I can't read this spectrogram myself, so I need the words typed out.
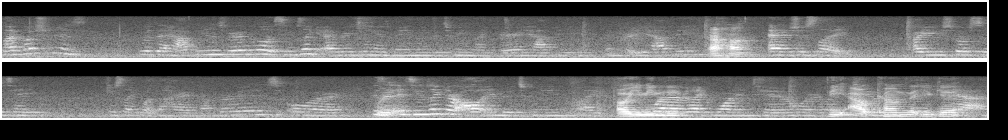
my question is, with the happiness variable, it seems like everything is mainly between like very happy and pretty happy. uh huh, And it's just like, are you supposed to take just like what the higher number is, or, cause it, it seems like they're all in between, like, Oh, you mean the- whatever, like one and two, or like the outcome that you get? Yeah.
